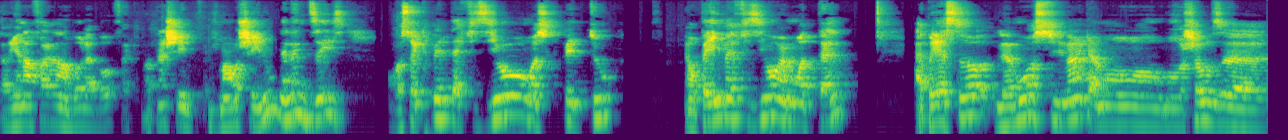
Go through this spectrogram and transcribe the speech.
t'as rien à faire en bas là-bas. Fait que maintenant, chez, je m'en vais chez nous. Mais là, ils me disent, on va s'occuper de ta physio, on va s'occuper de tout. Ils ont payé ma physio un mois de temps. Après ça, le mois suivant, quand mon, mon chose, euh,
